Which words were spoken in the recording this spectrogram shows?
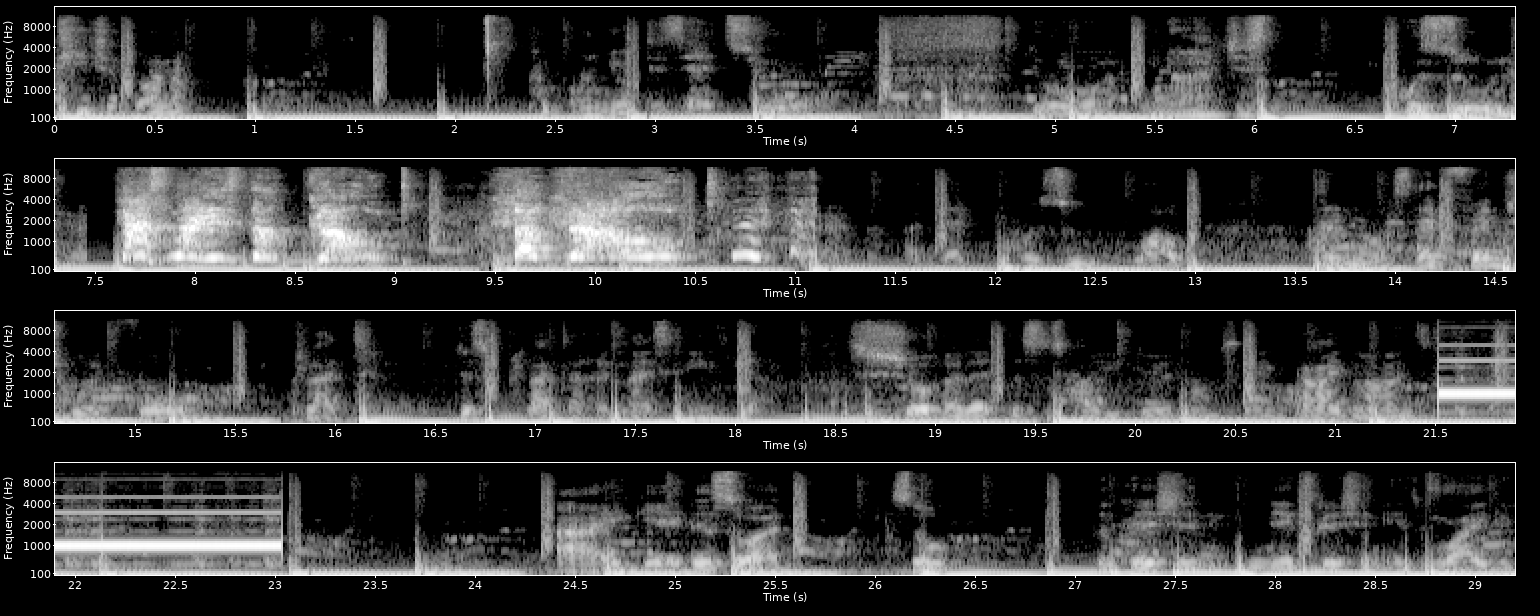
Teacher, Lana. Put on your desserts, yo. Yo, you know, just cuisine her. That's why he's the GOAT! The GOAT! Wow. I don't know. It's that French word for plat. Just platter her nice and easy. Show her that this is how you do it. You know I'm saying? Guidelines. I get this one. So the question, next question is why do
